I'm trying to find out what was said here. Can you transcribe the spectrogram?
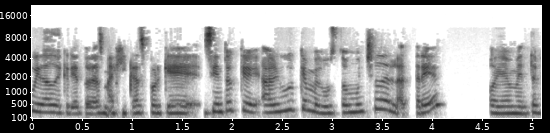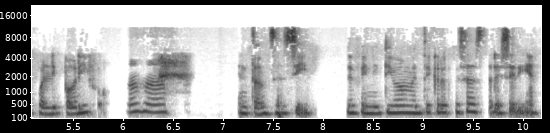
cuidado de criaturas mágicas porque siento que algo que me gustó mucho de la 3 obviamente fue el hipogrifo Ajá. entonces sí definitivamente creo que esas tres serían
